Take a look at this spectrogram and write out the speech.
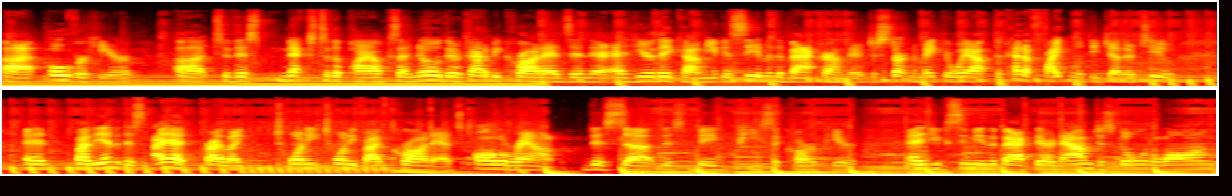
uh, over here, uh, to this next to the pile because I know there got to be crawdads in there, and here they come. You can see them in the background there, just starting to make their way out. They're kind of fighting with each other too. And by the end of this, I had probably like 20, 25 crawdads all around this uh, this big piece of carp here. And you can see me in the back there. Now I'm just going along,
